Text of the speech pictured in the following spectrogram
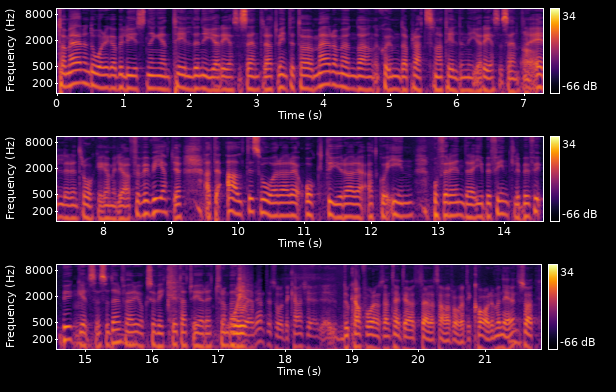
tar med den dåliga belysningen till det nya resecentret. Att vi inte tar med de undanskymda platserna till det nya resecentret Ja. eller den tråkiga miljön. För vi vet ju att det är alltid svårare och dyrare att gå in och förändra i befintlig bebyggelse. Så därför är det också viktigt att vi gör rätt från Och början. är det inte så, det kanske, du kan få den, sen tänkte jag ställa samma fråga till Karin, men är det inte så att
